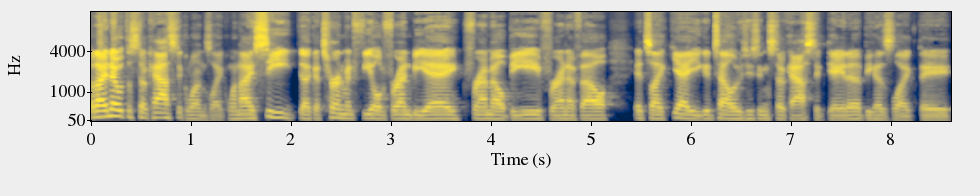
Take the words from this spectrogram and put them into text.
But I know what the Stokastic ones like when I see like a tournament field for NBA, for MLB, for NFL, it's like, yeah, you could tell who's using Stokastic data because like they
